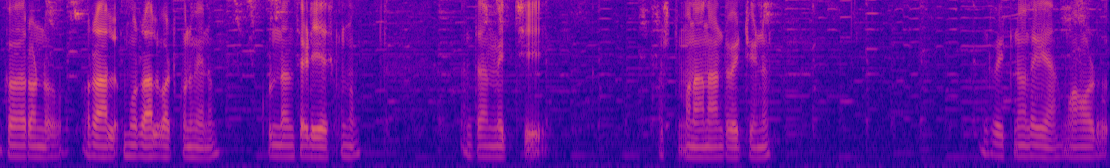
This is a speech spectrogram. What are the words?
ఒక రెండు రాళ్ళు మూడు రాళ్ళు పట్టుకుని పోయినాం. కుండను సెడి చేసుకున్నాం. అంత మిర్చి ఫస్ట్ మా నాన్న అంట పెట్టిండు. అంట పెట్టిన వాళ్ళు ఇక మావాడు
